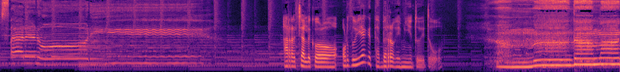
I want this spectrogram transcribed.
Zaren hori. Arratsaldeko orduiak eta berrogei minutu ditugu. Dama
